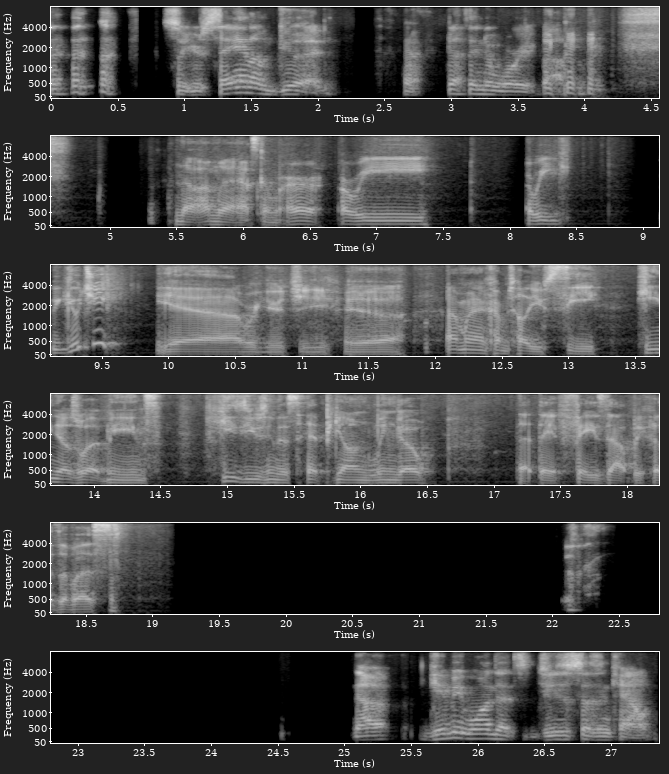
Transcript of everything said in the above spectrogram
So you're saying I'm good. Nothing to worry about. no, I'm going to ask him, are, are we, are we, we Gucci? Yeah, we're Gucci. Yeah. I'm going to come tell you, see, he knows what it means. He's using this hip young lingo that they phased out because of us. now, give me one that Jesus doesn't count.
